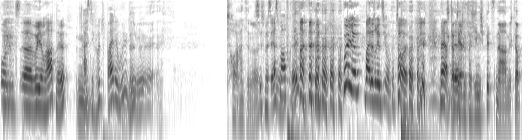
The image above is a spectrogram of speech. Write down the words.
und äh, William Hartnell. Mhm. Heißen die wirklich beide William? Toll. Wahnsinn, oder? Das ist mir das erste Mal aufgefallen. William, beide drehen sich um. Toll. Naja, Ich glaube, die äh, hatten verschiedene Spitznamen. Ich glaube,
